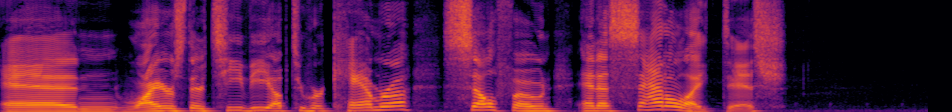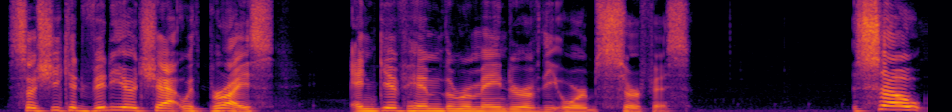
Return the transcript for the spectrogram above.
and wires their TV up to her camera, cell phone, and a satellite dish. So she could video chat with Bryce and give him the remainder of the orb's surface. So,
